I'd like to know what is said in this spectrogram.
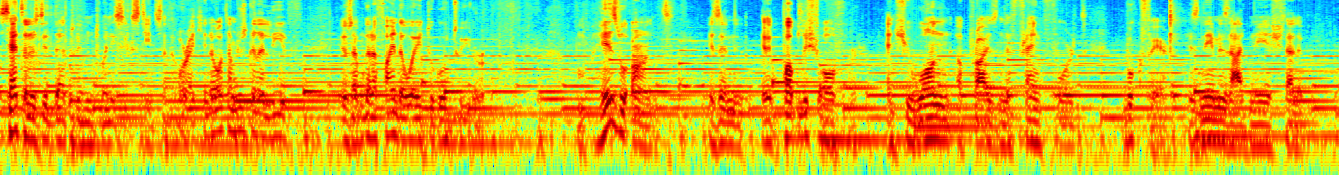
settlers did that to him in 2016. Said, all right, you know what? I'm just gonna leave. Is I'm gonna find a way to go to Europe. His aunt is an, a published author, and she won a prize in the Frankfurt Book Fair. His name is Adniyah Shtalabi.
